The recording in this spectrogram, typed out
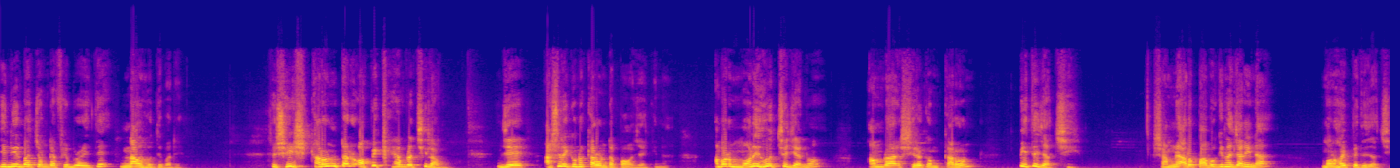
যে নির্বাচনটা ফেব্রুয়ারিতে নাও হতে পারে। তো সেই কারণটার অপেক্ষায় আমরা ছিলাম যে আসলে কোনো কারণটা পাওয়া যায় কিনা। আমার মনে হচ্ছে যেন আমরা সেরকম কারণ পেতে যাচ্ছি। সামনে আরও পাবো কিনা জানি না, মনে হয় পেতে যাচ্ছি।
